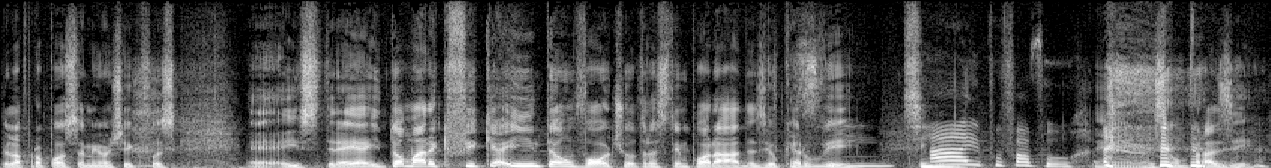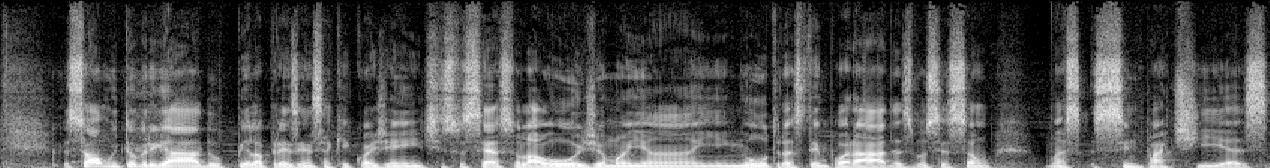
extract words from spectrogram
pela proposta também, eu achei que fosse é, estreia. E tomara que fique aí, então, volte outras temporadas. Eu quero ver. Sim. Sim. Ai, por favor. É, vai ser um prazer. Pessoal, muito obrigado pela presença aqui com a gente. Sucesso lá hoje, amanhã e em outras temporadas. Vocês são umas simpatias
